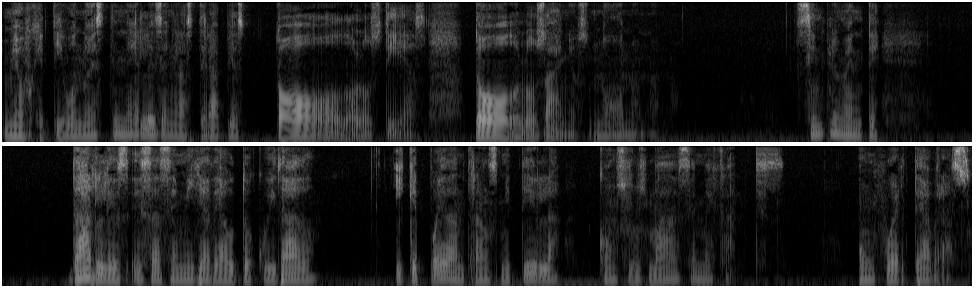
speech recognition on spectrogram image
Mi objetivo no es tenerles en las terapias todos los días, todos los años. No, no, no, no. Simplemente darles esa semilla de autocuidado y que puedan transmitirla con sus más semejantes. Un fuerte abrazo.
